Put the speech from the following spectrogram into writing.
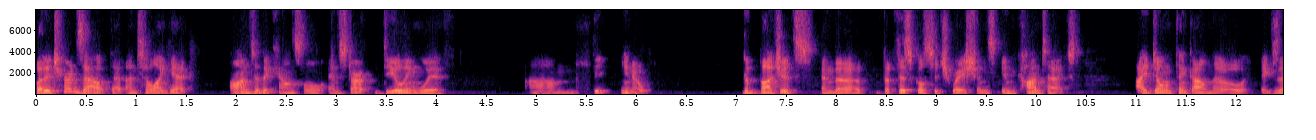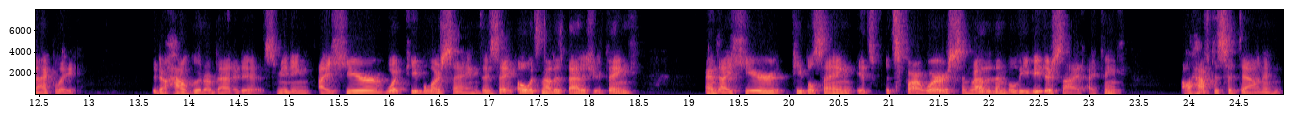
But it turns out that until I get onto the council and start dealing with, um, the, you know, the budgets and the, the fiscal situations in context, I don't think I'll know exactly, you know, how good or bad it is. Meaning, I hear what people are saying. They're saying, "Oh, it's not as bad as you think," and I hear people saying it's it's far worse. And rather than believe either side, I think I'll have to sit down and,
